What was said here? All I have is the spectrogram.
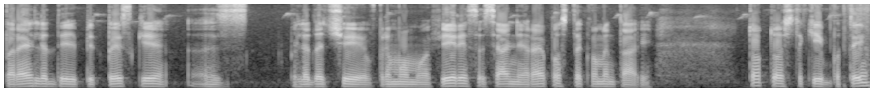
перегляди, підписки, е, глядачі в прямому ефірі, соціальні репости, коментарі. Тобто ось такі боти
